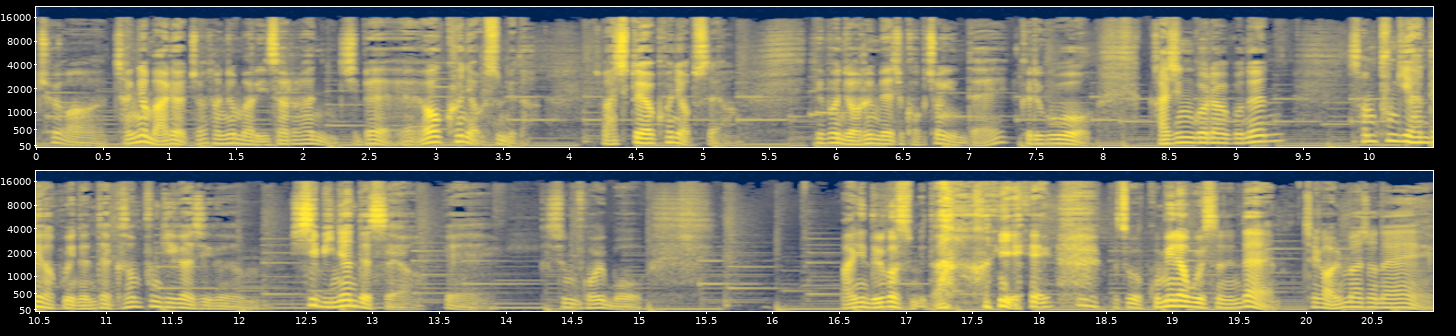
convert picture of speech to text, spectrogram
초, 어, 작년 말이었죠. 작년 말에 이사를 한 집에 에어컨이 없습니다. 아직도 에어컨이 없어요. 이번 여름에 좀 걱정인데. 그리고 가진 거라고는 선풍기 한 대 갖고 있는데 그 선풍기가 지금 12년 됐어요. 예. 지금 거의 뭐 많이 늙었습니다. 예. 그래서 고민하고 있었는데 제가 얼마 전에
